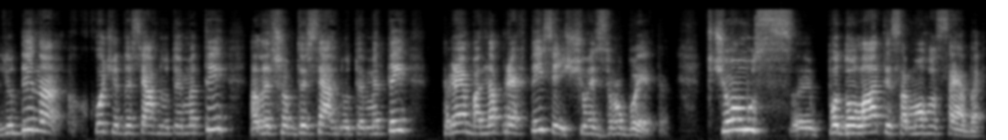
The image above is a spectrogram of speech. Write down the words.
людина хоче досягнути мети, але щоб досягнути мети, треба напрягтися і щось зробити. В чому е, подолати самого себе,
